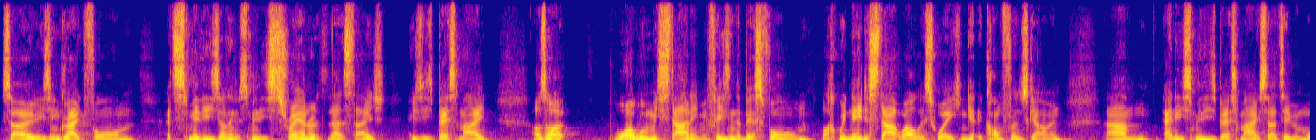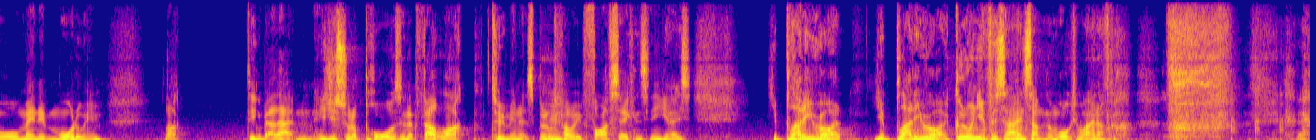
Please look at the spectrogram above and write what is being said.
So he's in great form. At Smithy's, I think it was Smithy's 300th at that stage. He's his best mate. I was like, why wouldn't we start him if he's in the best form? Like we need to start well this week and get the confidence going. Um, and he's Smithy's best mate, so that's even more mean even more to him. Like think about that, and he just sort of paused, and it felt like two minutes, but it was probably five seconds, and he goes, "You're bloody right. You're bloody right. Good on you for saying something." And walked away, and I've got.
